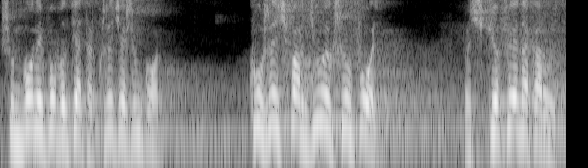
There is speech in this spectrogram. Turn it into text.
Kishim bo ni popull tjetër, kushedi çka kishim kon. Kushedi çfarë gjuhë kishim fol? Po kjo fe na ka rujt.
